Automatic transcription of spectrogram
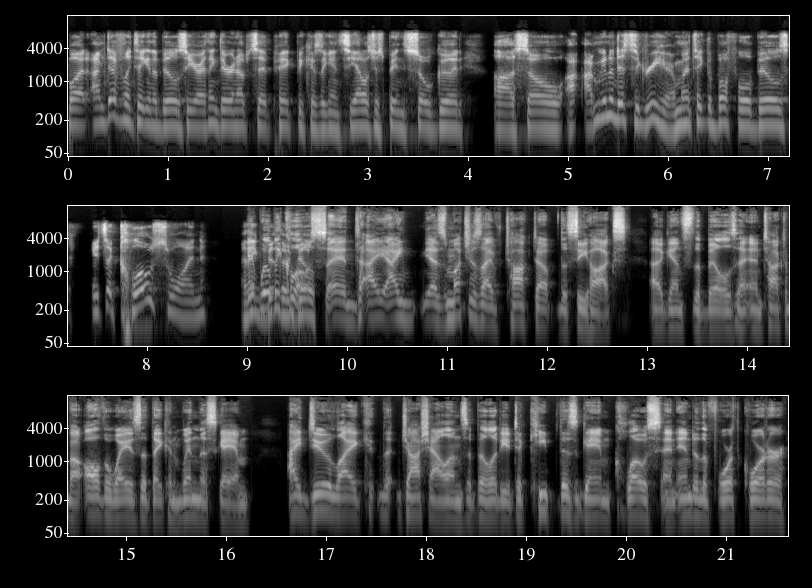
but I'm definitely taking the Bills here. I think they're an upset pick because again, Seattle's just been so good. Uh, so I, am going to disagree here. I'm going to take the Buffalo Bills. It's a close one. I think it will be close. Bills- and I, I, as much as I've talked up the Seahawks against the Bills and, and talked about all the ways that they can win this game, I do like the, Josh Allen's ability to keep this game close and into the fourth quarter.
